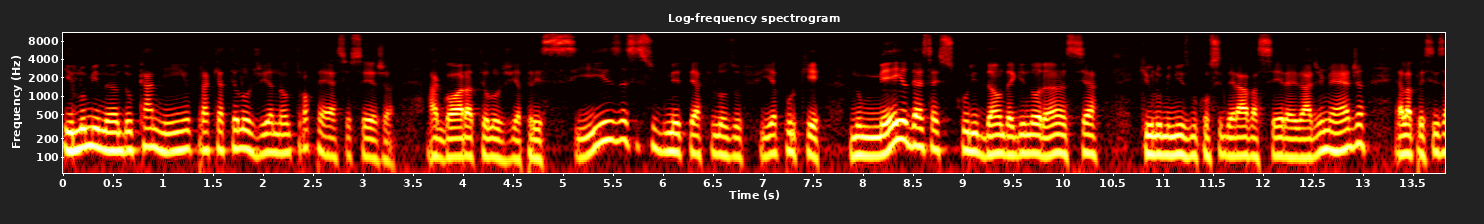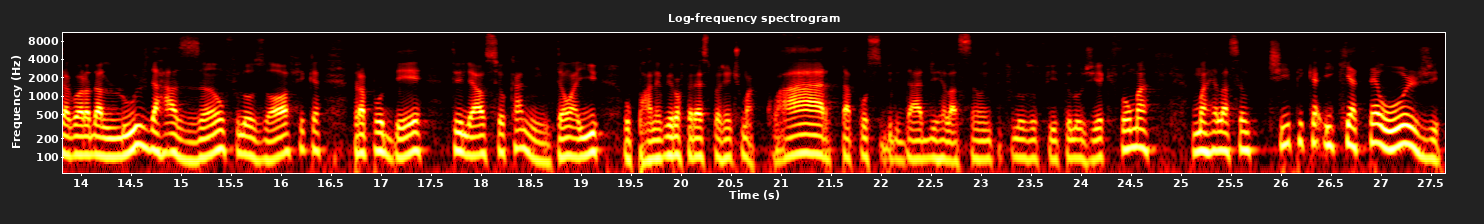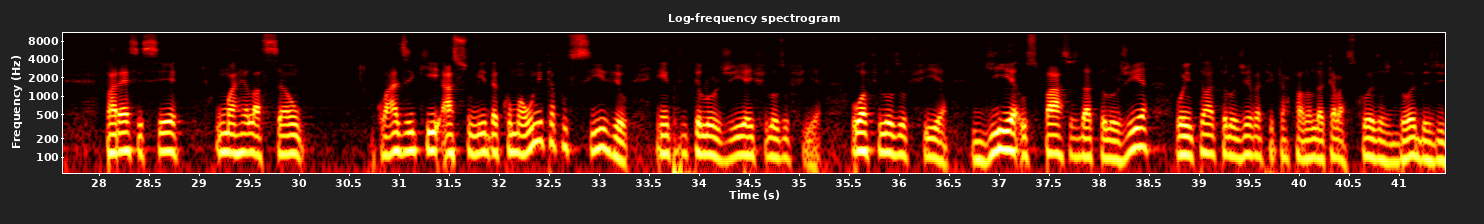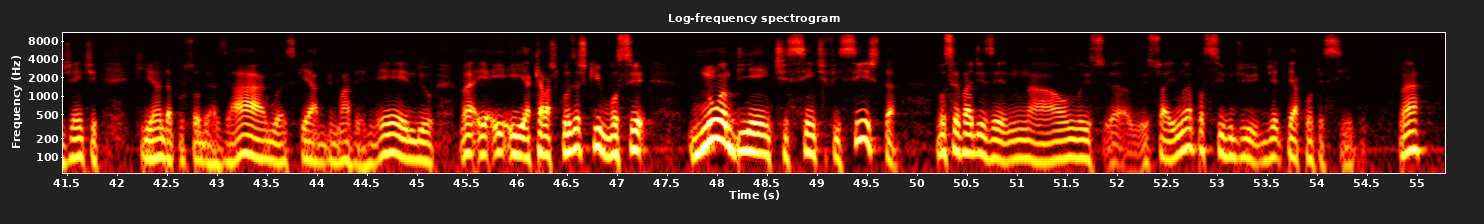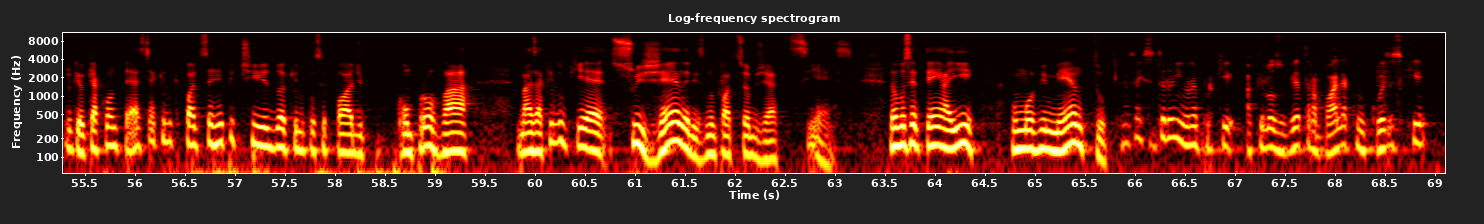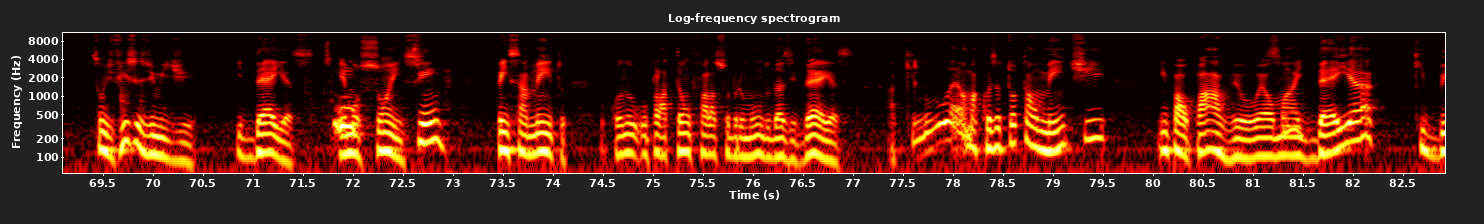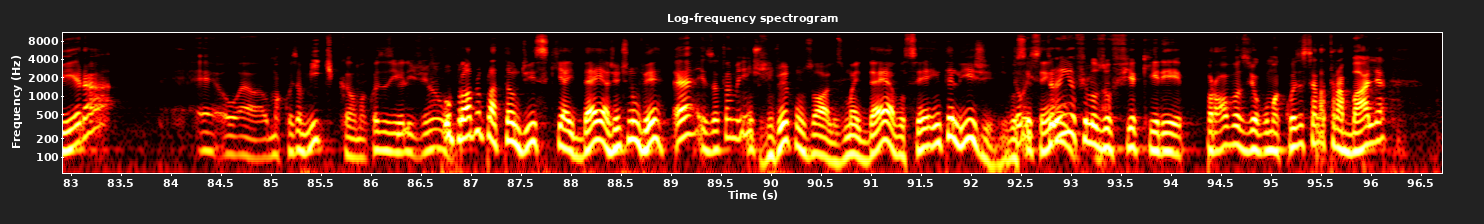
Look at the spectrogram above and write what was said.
iluminando o caminho para que a teologia não tropece. Ou seja, agora a teologia precisa se submeter à filosofia, porque no meio dessa escuridão da ignorância que o iluminismo considerava ser a Idade Média, ela precisa agora da luz da razão filosófica para poder trilhar o seu caminho. Então aí o Parnevier oferece para a gente uma quarta possibilidade de relação entre filosofia e teologia, que foi uma, uma relação típica e que até hoje parece ser uma relação quase que assumida como a única possível entre teologia e filosofia. Ou a filosofia guia os passos da teologia, ou então a teologia vai ficar falando aquelas coisas doidas de gente que anda por sobre as águas, que abre o mar vermelho, é? e, e, aquelas coisas que você, num ambiente cientificista, você vai dizer, não, isso, isso aí não é possível de, de ter acontecido. Né? Porque o que acontece é aquilo que pode ser repetido, aquilo que você pode comprovar, mas aquilo que é sui generis não pode ser objeto de ciência. Então você tem aí um movimento. Mas é estranho, né? Porque a filosofia trabalha com coisas que são difíceis de medir: ideias, sim, emoções, sim. pensamento. Quando o Platão fala sobre o mundo das ideias, aquilo é uma coisa totalmente impalpável, é uma sim. ideia que beira é, é uma coisa mítica, uma coisa de religião. O próprio Platão diz que a ideia a gente não vê. É, A exatamente. gente não vê com os olhos. Uma ideia você intelige. Então você é estranho um- a filosofia querer provas de alguma coisa se ela trabalha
